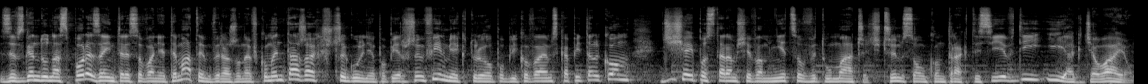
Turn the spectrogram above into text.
Ze względu na spore zainteresowanie tematem wyrażone w komentarzach, szczególnie po pierwszym filmie, który opublikowałem z Capital.com, dzisiaj postaram się Wam nieco wytłumaczyć, czym są kontrakty CFD i jak działają.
